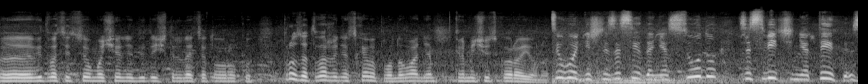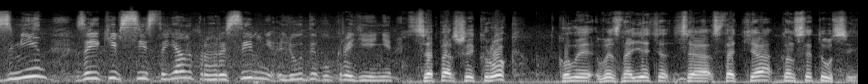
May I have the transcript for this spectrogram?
е, від 27 червня 2013 року про затвердження схеми планування Кремічуцького району. Сьогоднішнє засідання суду це свідчення тих змін, за які всі стояли прогресивні люди в Україні. Це перший крок, коли визнається ця стаття Конституції.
